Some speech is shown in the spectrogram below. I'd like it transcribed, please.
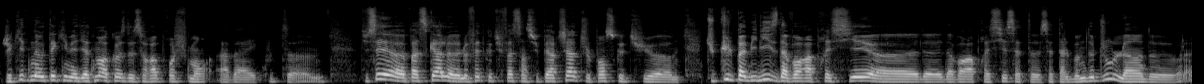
Je quitte Naotech immédiatement à cause de ce rapprochement. Ah bah écoute, tu sais, Pascal, le fait que tu fasses un super chat, je pense que tu, tu culpabilises d'avoir apprécié, d'avoir apprécié cet album de Joule. Hein, de, voilà,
